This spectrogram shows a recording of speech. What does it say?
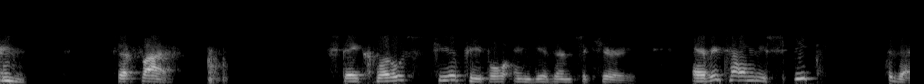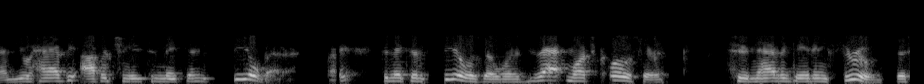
Step five, stay close to your people and give them security. Every time you speak to them, you have the opportunity to make them feel better, right? To make them feel as though we're that much closer to navigating through this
